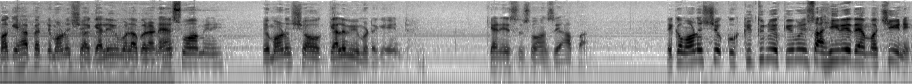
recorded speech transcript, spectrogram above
මගේ එහා පැත්තේ මිනිස්සයා ගැලවීම ලැබලා නැහැ ස්වාමීනි. ඒ මිනිස්සාව ගැලවීමට ගේන්න. කියන්නේ යේසුස් වහන්සේ යහපත්. එක මිනිස්සෙකු කිතුණුවේ කිම නිසා හිරේ දැම්ම චීනේ.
